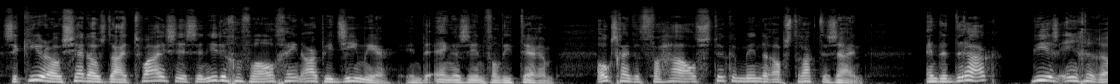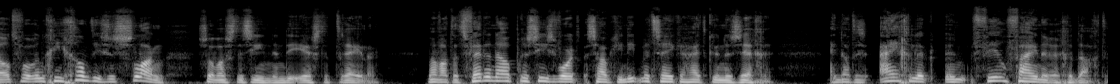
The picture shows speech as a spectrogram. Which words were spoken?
Sekiro Shadows Die Twice is in ieder geval geen RPG meer, in de enge zin van die term. Ook schijnt het verhaal stukken minder abstract te zijn. En de draak, Die is ingeruild voor een gigantische slang, zoals te zien in de eerste trailer. Maar wat het verder nou precies wordt, zou ik je niet met zekerheid kunnen zeggen. En dat is eigenlijk een veel fijnere gedachte.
